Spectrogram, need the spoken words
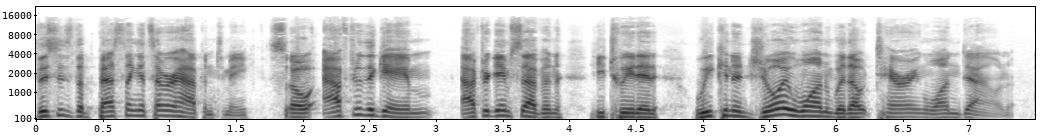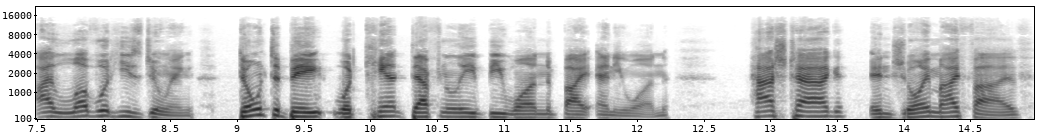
This is the best thing that's ever happened to me. So after the game, after game seven, he tweeted, We can enjoy one without tearing one down. I love what he's doing. Don't debate what can't definitely be won by anyone. Hashtag enjoy my five,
